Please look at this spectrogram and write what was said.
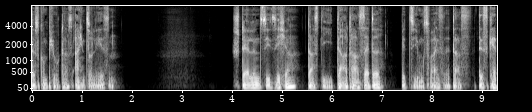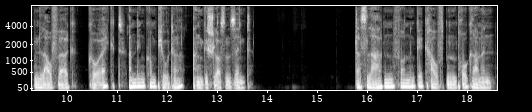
des Computers einzulesen. Stellen Sie sicher, dass die Datasette bzw. das Diskettenlaufwerk korrekt an den Computer angeschlossen sind. Das Laden von gekauften Programmen.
